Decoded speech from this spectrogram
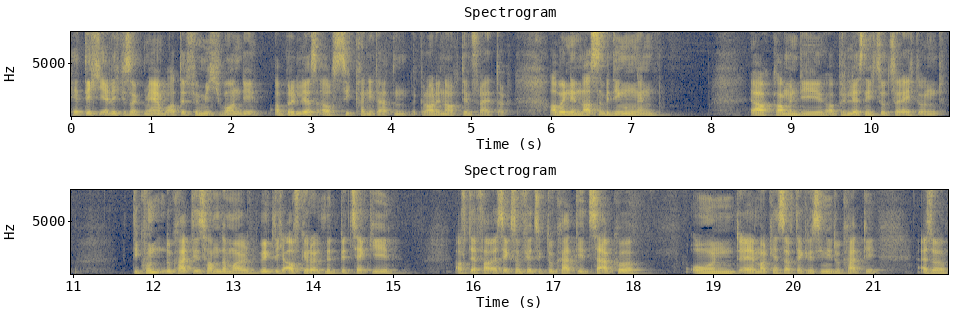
hätte ich ehrlich gesagt mehr erwartet. Für mich waren die Aprilias auch Siegkandidaten, gerade nach dem Freitag. Aber in den nassen Bedingungen ja, kamen die Aprilias nicht so zurecht und die Kunden Ducatis haben da mal wirklich aufgeräumt mit Bezecchi auf der VR46 Ducati, Zarco und äh, Marquez auf der Gresini Ducati. Also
